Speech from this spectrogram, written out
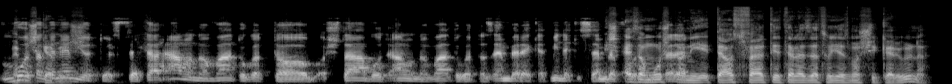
Voltak, de nem jött össze. Tehát állandóan váltogatta a stábot, állandóan váltogatta az embereket, mindenki szembe És ez a mostani, vele. te azt feltételezed, hogy ez most sikerülne?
